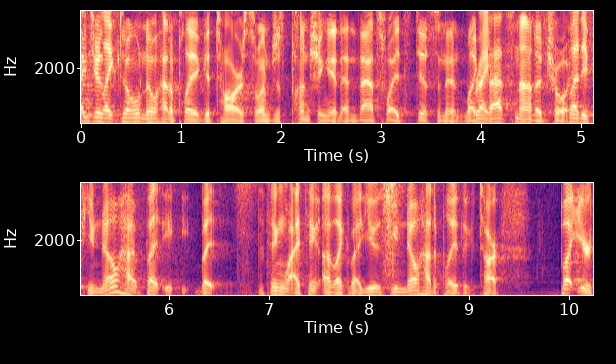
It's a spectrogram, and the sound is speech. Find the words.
think, just like, don't know how to play a guitar, so I'm just punching it, and that's why it's dissonant. Like Right. that's not a choice. but if you know how but but the thing I think I like about you is you know how to play the guitar but you're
